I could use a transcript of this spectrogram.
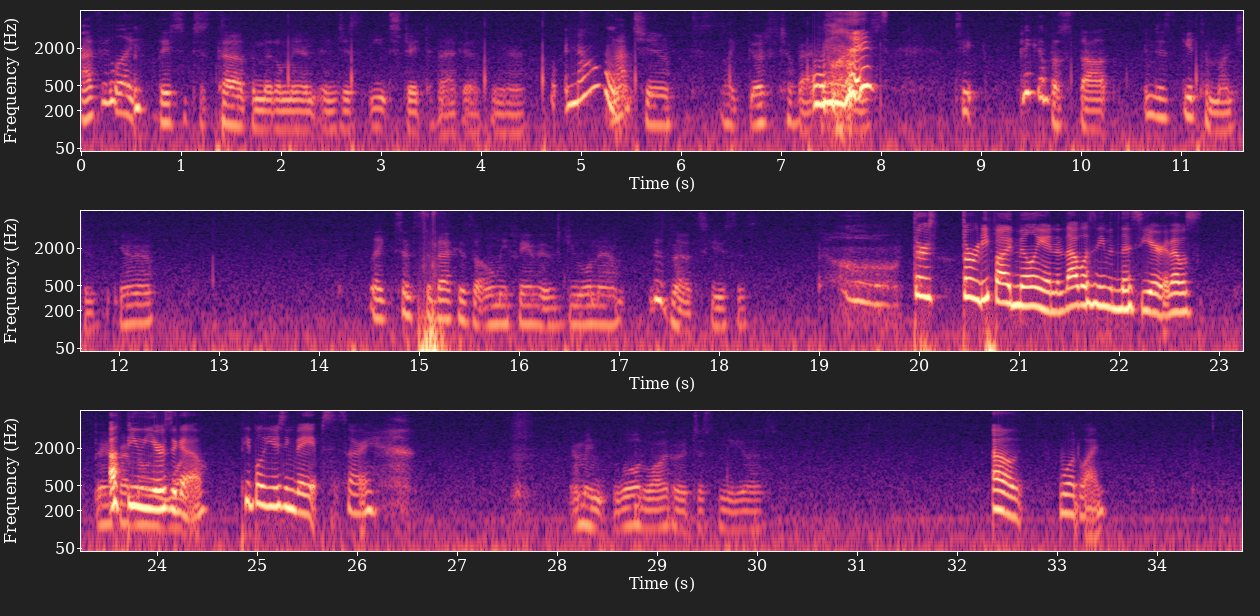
I feel like they should just cut out the middleman and just eat straight tobacco, you know? No. Not chew. Like go to tobacco. What? Take, pick up a stalk and just get to munching, you know? Like, since tobacco is the only favorite of Juul now, there's no excuses. There's 35 million, and that wasn't even this year. That was a few years one. ago. People using vapes. Sorry. I mean, worldwide or just in the U.S.? Oh, worldwide.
